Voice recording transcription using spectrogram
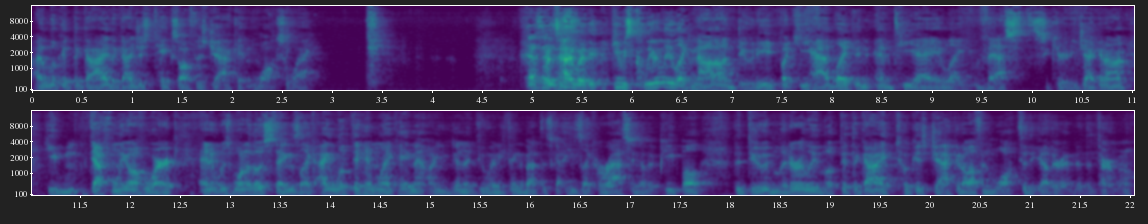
I look at the guy. The guy just takes off his jacket and walks away. That's Was I with you? He was clearly like not on duty, but he had like an MTA like vest security jacket on. He definitely off work, and it was one of those things. Like I looked at him like, "Hey man, are you gonna do anything about this guy?" He's like harassing other people. The dude literally looked at the guy, took his jacket off, and walked to the other end of the terminal.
